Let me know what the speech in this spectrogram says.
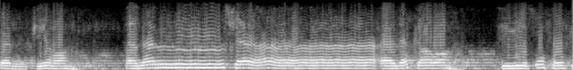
تذكرة فمن شاء ذكره في صحف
